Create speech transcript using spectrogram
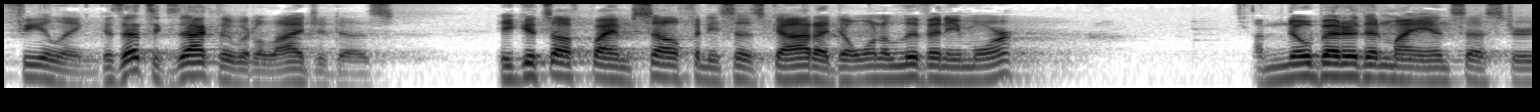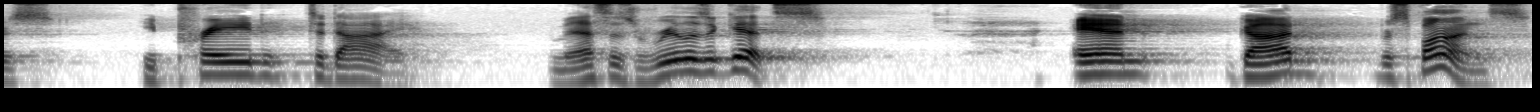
feeling. Because that's exactly what Elijah does. He gets off by himself and he says, God, I don't want to live anymore. I'm no better than my ancestors. He prayed to die. I mean, that's as real as it gets. And God responds.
